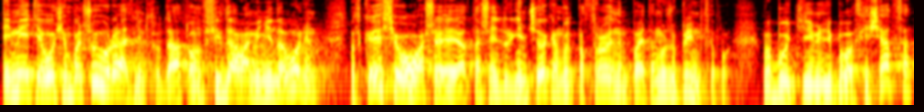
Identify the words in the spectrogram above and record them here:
имеете очень большую разницу, да, то он всегда вами недоволен, то, скорее всего, ваши отношения с другим человеком будут построены по этому же принципу. Вы будете им либо восхищаться,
